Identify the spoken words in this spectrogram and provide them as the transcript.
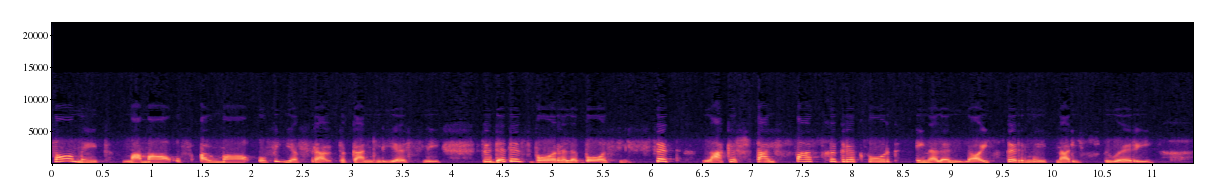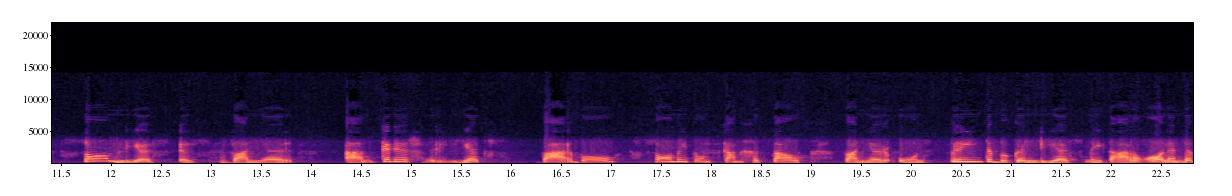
saam met mamma of ouma of 'n juffrou te kan lees nie. So dit is waar hulle basies sit, lekker styf vasgedruk word en hulle luister net na die storie saam lees is wanneer um kinders reeds verbaal saam met ons kan gesels wanneer ons prenteboeke lees met herhalende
